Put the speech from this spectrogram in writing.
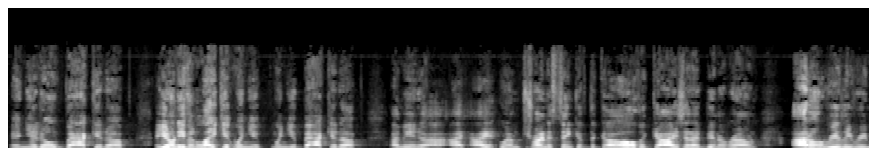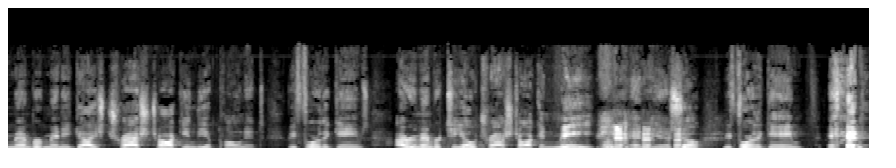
and you don't back it up. You don't even like it when you when you back it up. I mean, i, I i'm trying to think of the all the guys that I've been around. I don't really remember many guys trash talking the opponent before the games. I remember To trash talking me, and you know, so before the game, and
